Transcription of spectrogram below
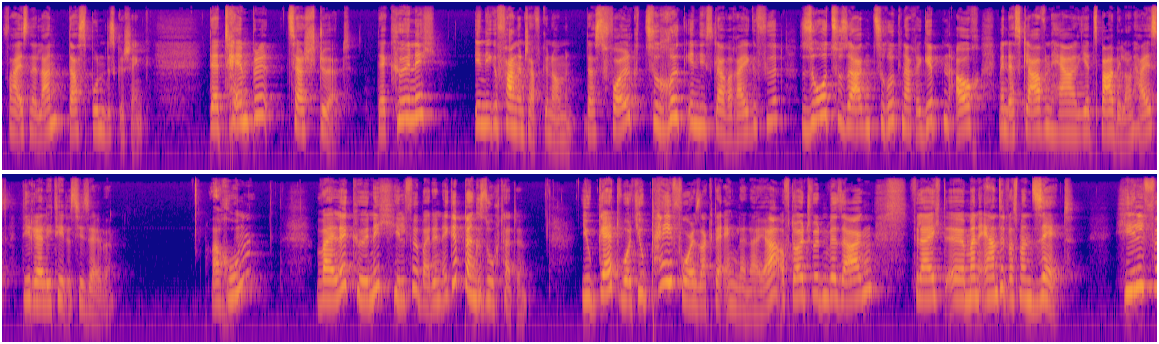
verheißene Land, das Bundesgeschenk. Der Tempel zerstört. Der König in die Gefangenschaft genommen. Das Volk zurück in die Sklaverei geführt, sozusagen zurück nach Ägypten, auch wenn der Sklavenherr jetzt Babylon heißt. Die Realität ist dieselbe. Warum? Weil der König Hilfe bei den Ägyptern gesucht hatte. You get what you pay for, sagt der Engländer. Ja? Auf Deutsch würden wir sagen, vielleicht äh, man erntet, was man sät. Hilfe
